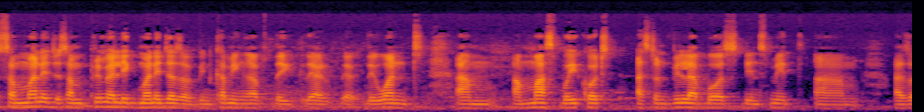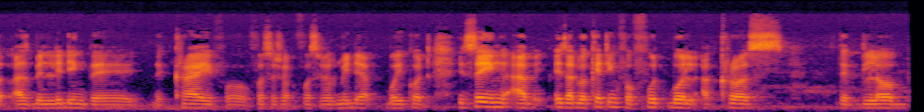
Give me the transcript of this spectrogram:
some managers, some Premier League managers have been coming up. They they are, they, they want um, a mass boycott. Aston Villa boss Dean Smith um, has has been leading the the cry for for social for social media boycott. He's saying uh, he's advocating for football across the globe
